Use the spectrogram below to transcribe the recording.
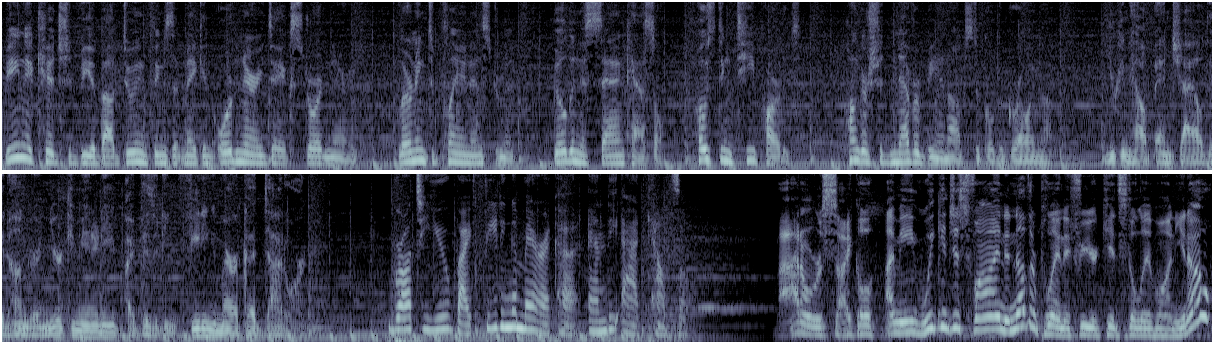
Being a kid should be about doing things that make an ordinary day extraordinary. Learning to play an instrument, building a sandcastle, hosting tea parties. Hunger should never be an obstacle to growing up. You can help end childhood hunger in your community by visiting feedingamerica.org. Brought to you by Feeding America and the Ad Council. I don't recycle. I mean, we can just find another planet for your kids to live on, you know?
